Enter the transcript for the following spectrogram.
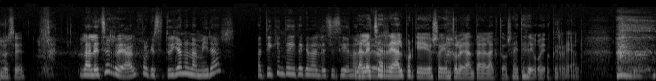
no sé. La leche es real, porque si tú ya no la miras, ¿a ti quién te dice que la leche sigue en la La leche es real porque yo soy intolerante a la lactosa y te digo yo que es real.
